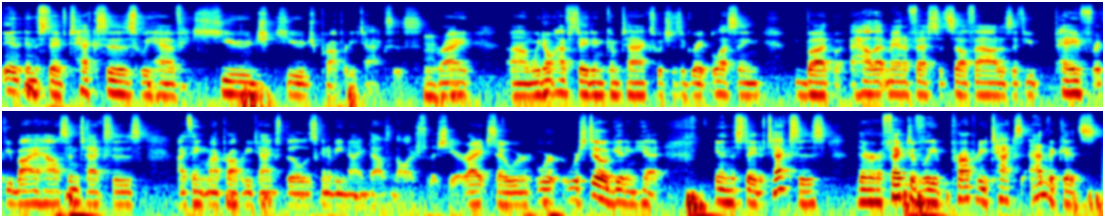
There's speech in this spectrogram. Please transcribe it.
in, in the state of texas we have huge huge property taxes Mhm. right um, we don't have state income tax which is a great blessing but how that manifests itself out is if you pay for if you buy a house in texas i think my property tax bill is going to be $9000 for this year right so we're, we're, we're still getting hit in the state of texas there are effectively property tax advocates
